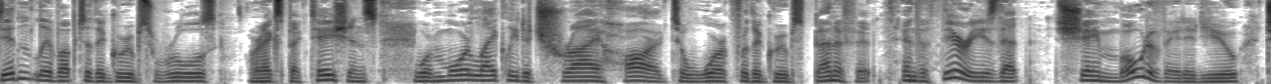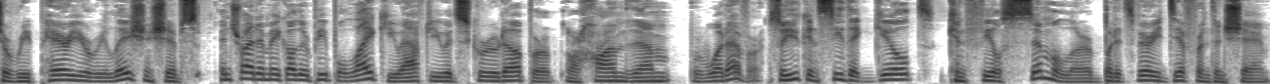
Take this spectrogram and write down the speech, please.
didn't live up to the group's rules or expectations were more likely to try hard to work for the group's benefit. And the theory is that shame motivated you to repair your relationships and try to make other people like you after you had screwed up or, or harmed them or whatever. So you can see that guilt can feel similar, but it's very different than shame,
